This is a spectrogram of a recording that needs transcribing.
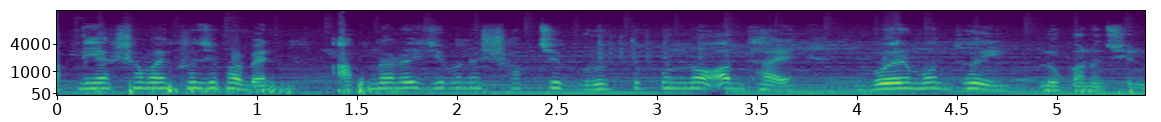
আপনি এক সময় খুঁজে পাবেন আপনার ওই জীবনের সবচেয়ে গুরুত্বপূর্ণ অধ্যায় বইয়ের মধ্যেই লুকানো ছিল।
